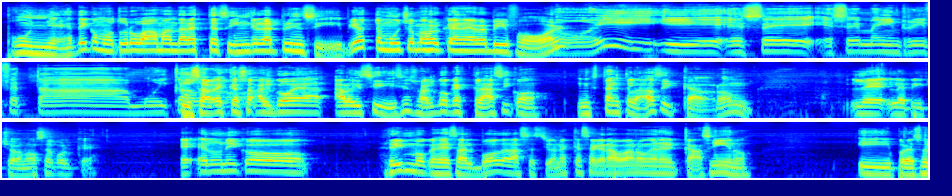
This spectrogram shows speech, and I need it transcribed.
Puñete, ¿y cómo tú lo vas a mandar este single al principio? Esto es mucho mejor que Never Before. No, y, y ese, ese main riff está muy Tú cabrón. sabes que eso es algo a, a lo dice, eso es algo que es clásico, instant classic, cabrón. Le, le pichó, no sé por qué. Es el único ritmo que se salvó de las sesiones que se grabaron en el casino. Y por eso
